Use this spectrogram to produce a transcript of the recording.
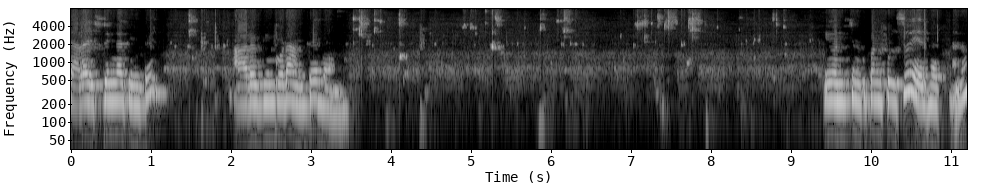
చాలా ఇష్టంగా తింటే ఆరోగ్యం కూడా అంతే బాగుంది. ఇవన్నీ చింతపండు పులుసు వేసేస్తాను.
